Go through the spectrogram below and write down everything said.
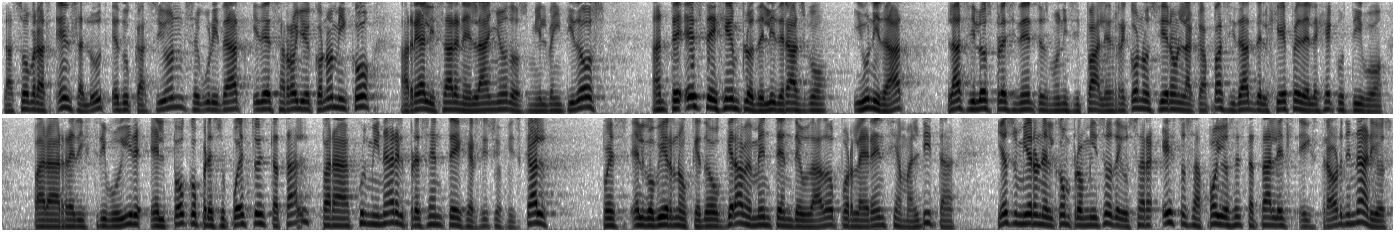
las obras en salud, educación, seguridad y desarrollo económico a realizar en el año 2022. Ante este ejemplo de liderazgo y unidad, las y los presidentes municipales reconocieron la capacidad del jefe del Ejecutivo para redistribuir el poco presupuesto estatal para culminar el presente ejercicio fiscal, pues el gobierno quedó gravemente endeudado por la herencia maldita y asumieron el compromiso de usar estos apoyos estatales extraordinarios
